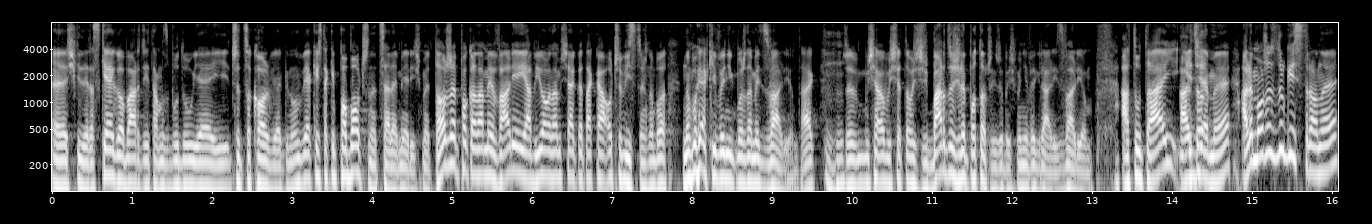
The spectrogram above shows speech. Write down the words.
e, Świderskiego bardziej tam zbuduje i, czy cokolwiek, no jakieś takie poboczne cele mieliśmy. To, że pokonamy Walię jawiło nam się jako taka oczywistość, no bo, no bo jaki wynik można mieć z Walią, tak? Że musiałoby się to bardzo źle potoczyć, żebyśmy nie wygrali z Walią. A tutaj Ale to- jedziemy, ale może z drugiej strony,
